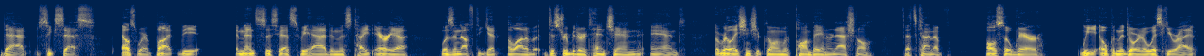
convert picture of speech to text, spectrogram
that success elsewhere, but the immense success we had in this tight area was enough to get a lot of distributor attention and a relationship going with Palm Bay International. That's kind of also where we opened the door to Whiskey Riot.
